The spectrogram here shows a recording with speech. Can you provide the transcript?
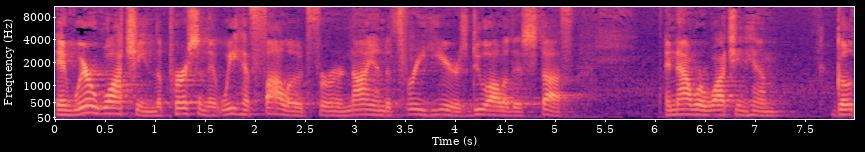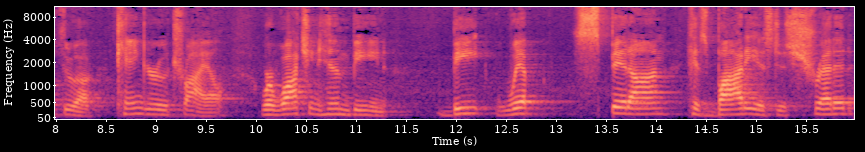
And we're watching the person that we have followed for nigh into three years do all of this stuff. And now we're watching him go through a kangaroo trial. We're watching him being beat, whipped, spit on. His body is just shredded.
